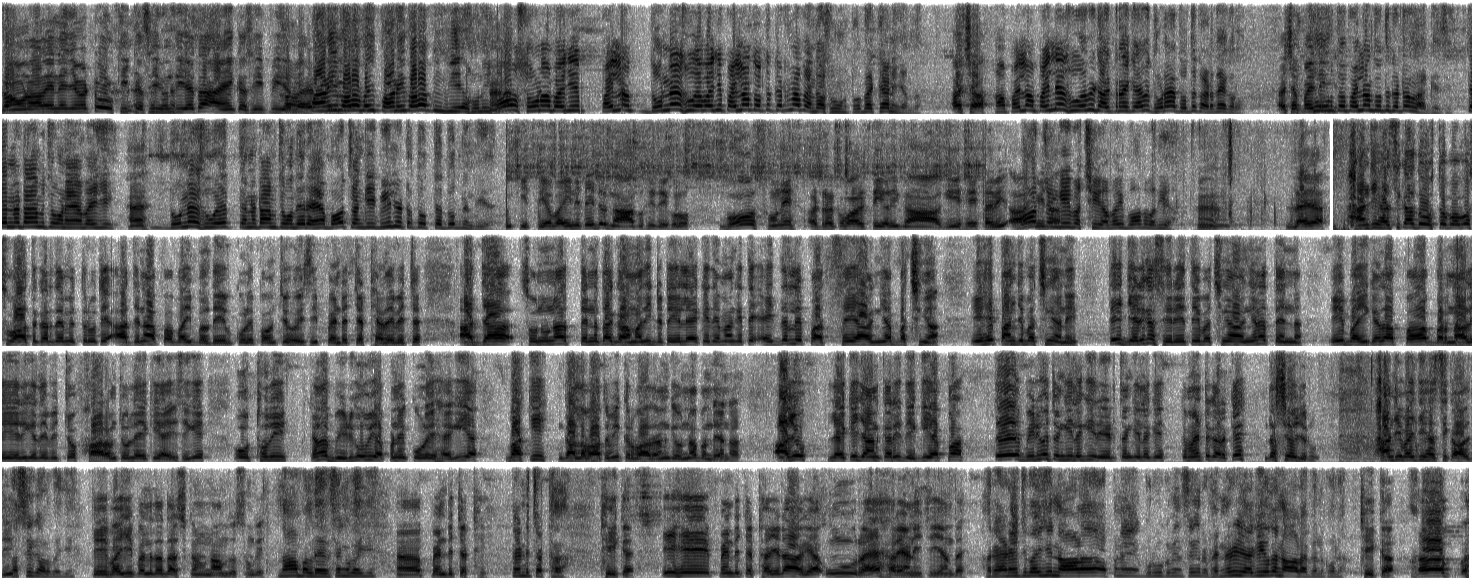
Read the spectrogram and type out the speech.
ਗਾਉਣ ਵਾਲੇ ਨੇ ਜਿਵੇਂ ਢੋਲਕੀ ਕਸੀ ਹੁੰਦੀ ਹੈ ਤਾਂ ਐਂ ਕਸੀ ਪੀ ਆ ਬਹਿੜ ਪਾਣੀ ਵਾਲਾ ਬਾਈ ਪਾਣੀ ਵਾਲਾ ਪੀਏ ਹੁਣੀ। ਬਹੁਤ ਸੋਹਣਾ ਬਾਈ ਜੀ। ਪਹਿਲਾਂ ਦੋਨੇ ਸੂਏ ਬਾਈ ਜੀ ਪਹਿਲਾਂ ਦੁੱਧ ਕੱਢਣਾ ਪੈਂਦਾ ਸੂਣ ਤੋਂ ਬੈਠਿਆ ਨਹੀਂ ਜਾਂਦਾ। ਅੱਛਾ। ਹਾਂ ਪਹਿਲਾਂ ਪਹਿਲੇ ਸੂਏ ਵੀ ਡਾਕਟਰ ਨੇ ਕਿਹਾ ਵੀ ਥੋੜਾ ਦੁੱਧ ਕੱਢ ਦਿਆ ਕਰੋ। ਅੱਛਾ ਪਹਿਲੇ ਸੂਣ ਤੋਂ ਪਹਿਲਾਂ ਦੁੱਧ ਕੱਢਣ ਲੱਗ ਗਏ ਸੀ। ਤਿੰਨ ਟਾਈਮ ਚੋਣੇ ਆ ਬਾਈ ਜੀ? ਦੋਨੇ ਸੂਏ ਤਿੰਨ ਟਾਈਮ ਚੋਂਦੇ ਰਹੇ ਆ। ਬਹੁਤ ਚੰਗੀ 20 ਲੀਟਰ ਤੋਂ ਉੱਤੇ ਦੁੱਧ ਦਿੰਦੀ ਹੈ। ਕੀਤੀ ਆ ਬਾਈ ਨੇ ਤੇ ਇਧਰ ਗਾਂ ਤੁਸੀਂ ਦੇਖ ਲਓ। ਬਹੁਤ ਸੋਹਣੇ ਅਡਰ ਕੁਆਲਿਟੀ ਵਾਲੀ ਗਾਂ ਆ ਗਈ ਇਹ। ਬਹੁਤ ਚੰਗੀ ਬੱਚੀ ਆ ਬਾਈ ਬਹੁਤ ਵਧੀਆ। ਹੂੰ। ਲੈ ਜਾ ਹਾਂਜੀ, ਸਤਿ ਸ਼੍ਰੀ ਅਕਾਲ ਦੋਸਤੋ, ਬਹੁਤ ਸਵਾਗਤ ਕਰਦੇ ਆ ਮਿੱਤਰੋ ਤੇ ਅੱਜ ਨਾ ਆਪਾਂ ਬਾਈ ਬਲਦੇਵ ਕੋਲੇ ਪਹੁੰਚੇ ਹੋਏ ਸੀ ਪਿੰਡ ਚੱਠਿਆਂ ਦੇ ਵਿੱਚ। ਅੱਜ ਆ ਤੁਹਾਨੂੰ ਨਾ ਤਿੰਨ ਤਾਂ ਗਾਵਾਂ ਦੀ ਡਿਟੇਲ ਲੈ ਕੇ ਦੇਵਾਂਗੇ ਤੇ ਇਧਰਲੇ ਪਾਸੇ ਆ ਗਈਆਂ ਬੱਚੀਆਂ ਇਹ ਪੰਜ ਬੱਚੀਆਂ ਨੇ ਤੇ ਜਿਹੜੀਆਂ ਸਿਰੇ ਤੇ ਬੱਚੀਆਂ ਆ ਗਈਆਂ ਨਾ ਤਿੰਨ, ਇਹ ਬਾਈ ਕਹਿੰਦਾ ਆਪਾਂ ਬਰਨਾਲੇ ਏਰੀਆ ਦੇ ਵਿੱਚੋਂ ਫਾਰਮ ਚੋਂ ਲੈ ਕੇ ਆਏ ਸੀਗੇ। ਉੱਥੋਂ ਦੀ ਕਹਿੰਦਾ ਵੀਡੀਓ ਵੀ ਆਪਣੇ ਕੋਲੇ ਹੈਗੀ ਆ, ਬਾਕੀ ਗੱਲਬਾਤ ਵੀ ਕਰਵਾ ਦੇਣਗੇ ਉਹਨਾਂ ਬੰਦਿਆਂ ਨਾਲ। ਆਜੋ, ਲੈ ਕੇ ਜਾਣਕਾਰੀ ਦੇਗੀ ਆਪਾਂ ਤੇ ਵੀਡੀਓ ਚੰਗੀ ਲੱਗੀ, ਰੇਟ ਚੰਗੇ ਲੱਗੇ ਕਮੈਂਟ ਕਰਕੇ ਦੱਸਿਓ ਜਰੂਰ। ਹਾਂਜੀ ਬਾਈ ਜੀ ਸਤਿ ਸ਼੍ਰੀ ਅਕਾਲ ਜੀ। ਸਤਿ ਸ਼੍ਰੀ ਅਕਾਲ ਬਾਈ ਜੀ। ਤੇ ਬਾਈ ਜੀ ਪਹਿਲਾਂ ਤਾਂ ਦਰਸ਼ਕਾਂ ਨੂੰ ਨਾਮ ਦੱਸੋਗੇ? ਨਾਮ ਬਲਦੇਵ ਸਿੰਘ ਬਾਈ ਜੀ। ਪਿੰਡ ਚੱਠੇ। ਪਿੰਡ ਚੱਠਾ। ਠੀਕ ਹੈ। ਇਹ ਪਿੰਡ ਚੱਠਾ ਜਿਹੜਾ ਆ ਗਿਆ ਉਹ ਰਹਿ ਹਰਿਆਣੇ ਚ ਜਾਂਦਾ। ਹਰਿਆਣੇ ਚ ਬਾਈ ਜੀ ਨਾਲ ਆਪਣੇ ਗੁਰੂ ਗੋਬਿੰਦ ਸਿੰਘ ਰਿਫਾਈਨਰੀ ਹੈਗੀ ਉਹਦੇ ਨਾਲ ਹੈ ਬਿਲਕੁਲ। ਠੀਕ ਆ।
